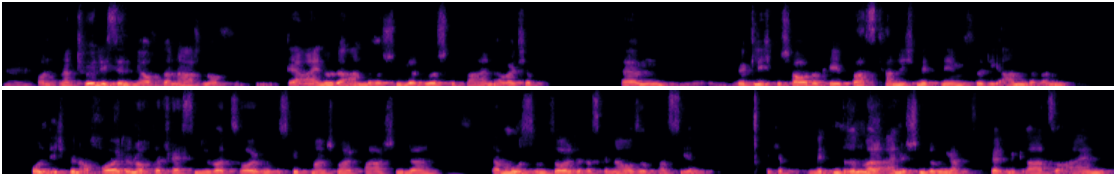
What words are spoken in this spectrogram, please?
Mhm. Und natürlich sind mir auch danach noch der ein oder andere Schüler durchgefallen, aber ich habe ähm, wirklich geschaut, okay, was kann ich mitnehmen für die anderen? Und ich bin auch heute noch der festen Überzeugung, es gibt manchmal Fahrschüler, da muss und sollte das genauso passieren. Ich habe mittendrin mal eine Schülerin gehabt, das fällt mir gerade so ein,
